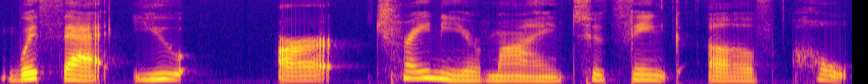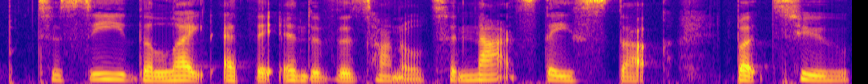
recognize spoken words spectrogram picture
with that, you are training your mind to think of hope, to see the light at the end of the tunnel, to not stay stuck, but to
